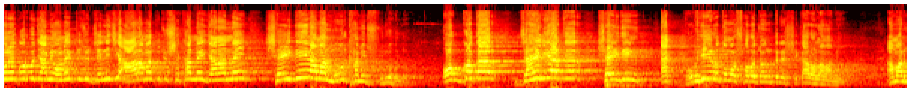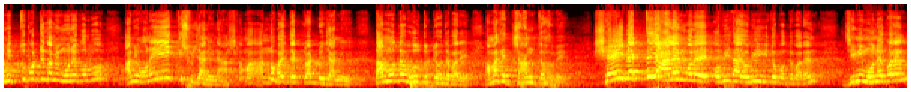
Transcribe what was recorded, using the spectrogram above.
মনে করব যে আমি অনেক কিছু জেনেছি আর আমার কিছু শেখার নেই, জানার নেই, সেই দিন আমার মূর্খামির শুরু হলো। অজ্ঞতার, জাহিলিয়াতের সেই দিন এক গভীরতম ষড়যন্ত্রের শিকার হলাম আমি। আমার মৃত্যু পর্যন্ত আমি মনে করব, আমি অনেক কিছু জানি না, সামান্য হয়তো একটু আড্ডু জানি। তার মধ্যে ভুল ত্রুটি হতে পারে, আমাকে জানতে হবে। সেই ব্যক্তি আলেম বলে অভিধায় অভিহিত করতে পারেন, যিনি মনে করেন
